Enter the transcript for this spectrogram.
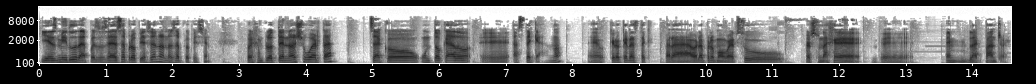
y es mi duda, pues, o sea, ¿es apropiación o no es apropiación? Por ejemplo, Tenoch Huerta sacó un tocado eh, azteca, ¿no? Eh, creo que era azteca, para ahora promover su personaje de- en Black Panther.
